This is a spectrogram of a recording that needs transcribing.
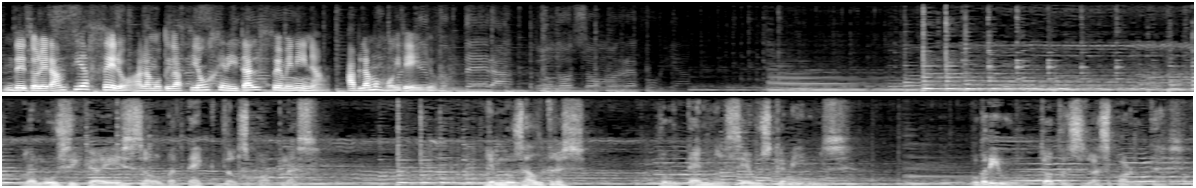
de Tolerancia Cero a la Mutilación Genital Femenina. Hablamos hoy de ello. La música és el batec dels pobles. I amb nosaltres portem els seus camins. Obriu totes les portes.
